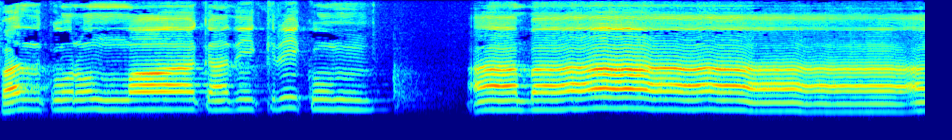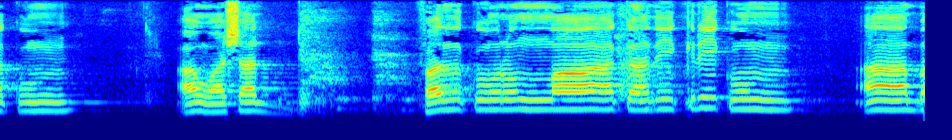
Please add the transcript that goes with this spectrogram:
فاذكروا الله كذكركم آباءكم أو أشد فاذكروا الله كذكركم آباءكم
